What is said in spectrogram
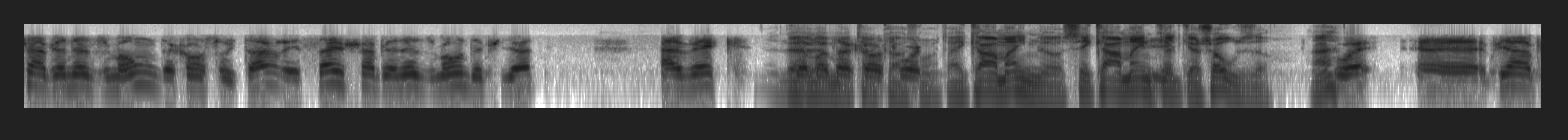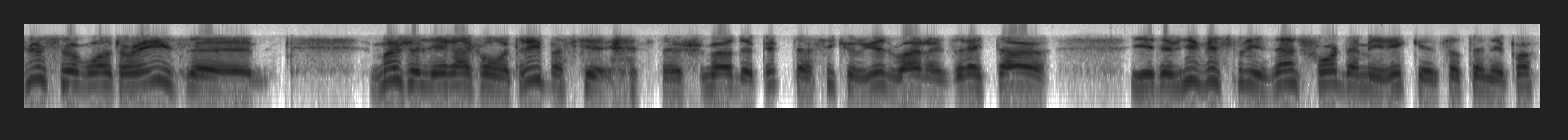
championnats du monde de constructeurs et 16 championnats du monde de pilotes avec le, Le, le moteur, Cosworth. Quand même, là, c'est quand même quelque chose, là. Hein? Ouais. Euh, puis en plus, là, Walter Hayes, euh, moi, je l'ai rencontré parce que c'est un fumeur de pipe. C'est assez curieux de voir un directeur. Il est devenu vice-président de Ford d'Amérique à une certaine époque.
